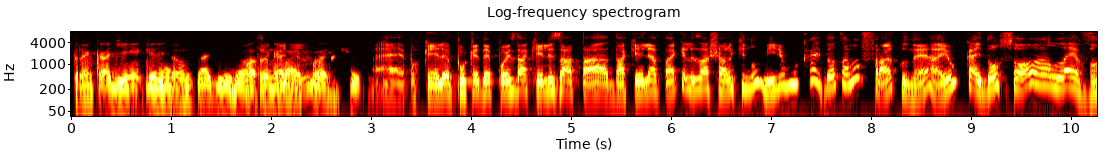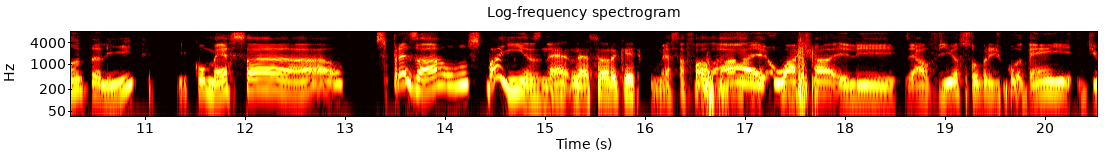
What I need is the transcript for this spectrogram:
Trancadinha que eles estão. trancadinho, dá uma passa nem trancadinha. É, porque, ele, porque depois daqueles ata daquele ataque eles acharam que no mínimo o Kaido tava fraco, né? Aí o Kaido só levanta ali e começa a desprezar os bainhas, né? É, nessa hora que ele começa a falar, eu achar, ele havia sobre de Koden, de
